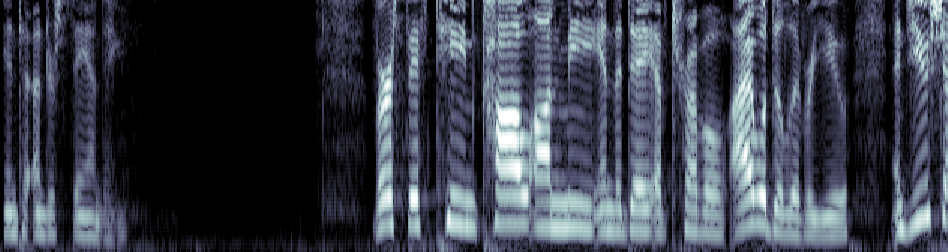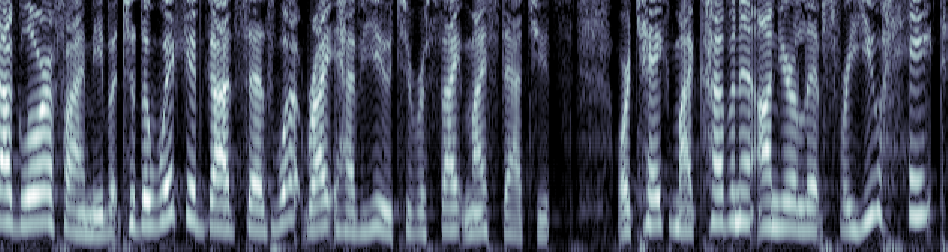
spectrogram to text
into understanding. Verse 15, call on me in the day of trouble. I will deliver you and you shall glorify me. But to the wicked, God says, what right have you to recite my statutes or take my covenant on your lips? For you hate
